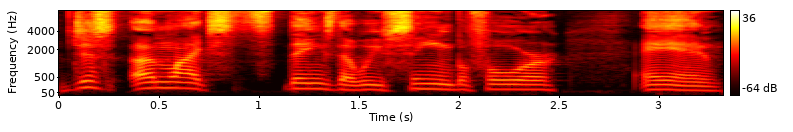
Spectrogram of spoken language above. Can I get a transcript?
just unlike things that we've seen before. And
